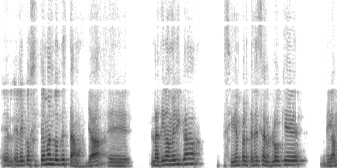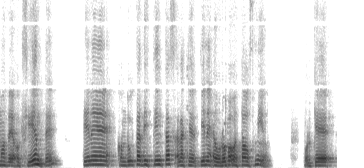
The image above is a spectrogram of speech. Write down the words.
el, ecosistema en donde estamos. ¿ya? Eh, Latinoamérica, si bien pertenece al bloque, digamos, de Occidente, tiene conductas distintas a las que tiene Europa o Estados Unidos. Porque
